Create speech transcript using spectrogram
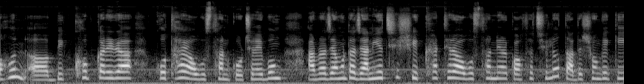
অহন বিক্ষোভকারীরা কোথায় অবস্থান করছেন? এবং আমরা যেমনটা জানিয়েছি, শিক্ষার্থীরা অবস্থান নেওয়ার কথা ছিল, তাদের সঙ্গে কি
